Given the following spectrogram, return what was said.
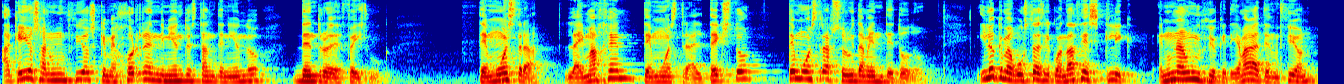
aquellos anuncios que mejor rendimiento están teniendo dentro de Facebook. Te muestra la imagen, te muestra el texto, te muestra absolutamente todo. Y lo que me gusta es que cuando haces clic en un anuncio que te llama la atención,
